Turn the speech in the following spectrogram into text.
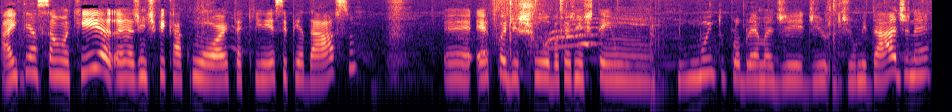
A intenção aqui é a gente ficar com horta aqui nesse pedaço. É, época de chuva que a gente tem um muito problema de, de, de umidade, né?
